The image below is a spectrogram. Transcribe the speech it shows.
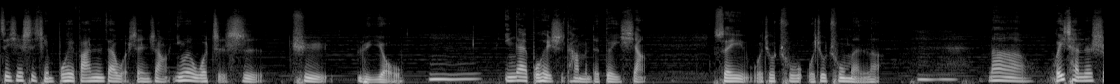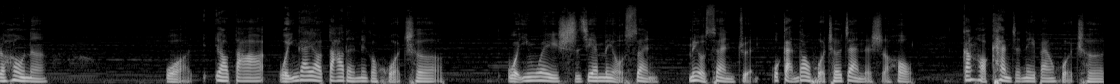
这些事情不会发生在我身上，因为我只是去旅游，嗯，应该不会是他们的对象，所以我就出我就出门了，嗯，那回程的时候呢，我要搭我应该要搭的那个火车，我因为时间没有算没有算准，我赶到火车站的时候，刚好看着那班火车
